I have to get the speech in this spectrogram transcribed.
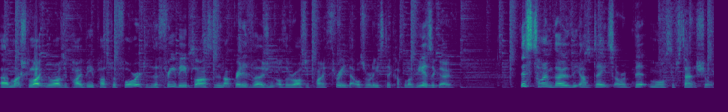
Uh, much like the Raspberry Pi B Plus before it, the 3B Plus is an upgraded version of the Raspberry Pi 3 that was released a couple of years ago. This time though, the updates are a bit more substantial.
